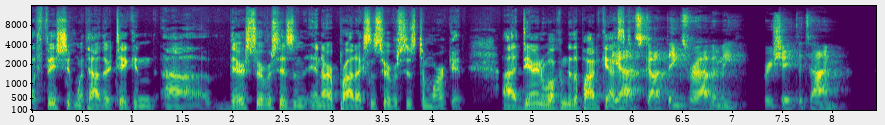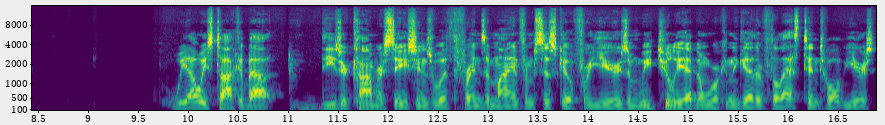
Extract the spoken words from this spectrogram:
efficient with how they're taking uh, their services and, and, our products and services to market. Uh, Dairen, welcome to the podcast. Yeah, Scott, thanks for having me. Appreciate the time. We always talk about these are conversations with friends of mine from Cisco for years, and we truly have been working together for the last 10, 12 years.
